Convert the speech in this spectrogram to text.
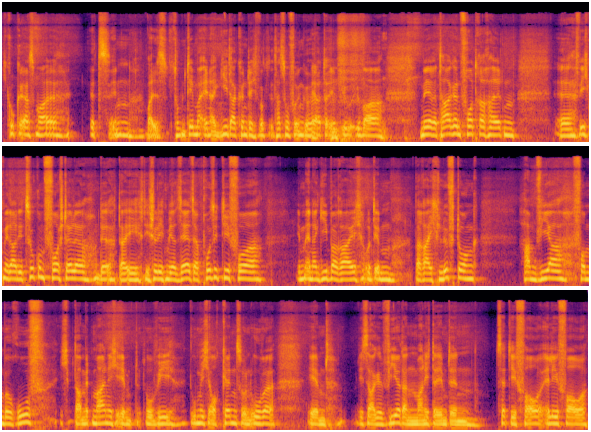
Ich gucke erstmal jetzt in, weil es zum Thema Energie, da könnte ich wirklich, das hast du vorhin gehört, ja. über mehrere Tage einen Vortrag halten, äh, wie ich mir da die Zukunft vorstelle. Die, die stelle ich mir sehr, sehr positiv vor im Energiebereich und im Bereich Lüftung haben wir vom Beruf, ich, damit meine ich eben, so wie du mich auch kennst und Uwe, eben, ich sage wir, dann meine ich da eben den ZTV, LEV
